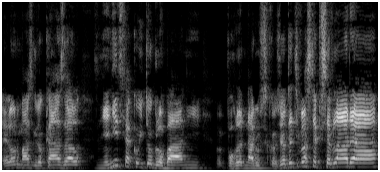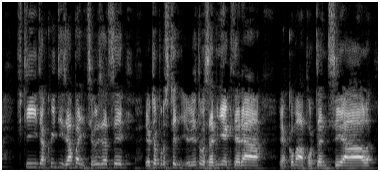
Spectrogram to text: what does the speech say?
Elon Musk dokázal změnit takový to globální pohled na Rusko? Že teď vlastně převládá v té takový té západní civilizaci, je to prostě je to země, která jako má potenciál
